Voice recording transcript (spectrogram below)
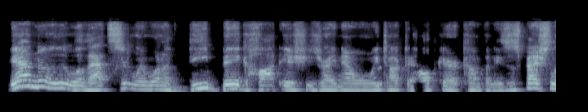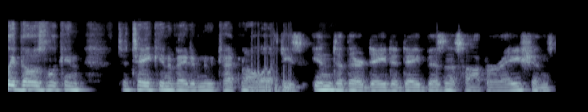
Yeah, no, well, that's certainly one of the big hot issues right now when we talk to healthcare companies, especially those looking to take innovative new technologies into their day to day business operations.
